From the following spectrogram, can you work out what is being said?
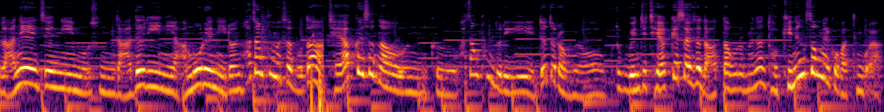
라네즈니 무슨 나드리니 아모레니 이런 화장품 회사보다 제약회사 나온 그 화장품들이 뜨더라고요. 그리고 왠지 제약회사에서 나왔다 그러면은 더 기능성일 것 같은 거야.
